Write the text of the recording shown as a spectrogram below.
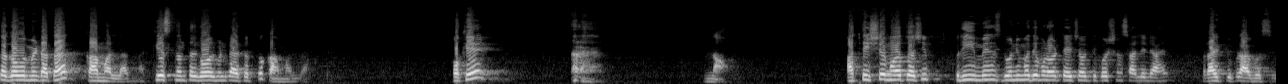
तर गव्हर्नमेंट आता कामाला लागणार. केस नंतर गव्हर्नमेंट काय करतो? कामाला लागतो. ओके नाव अतिशय महत्वाची प्री मेन्स दोन्हीमध्ये मला वाटतं याच्यावरती क्वेश्चन्स आलेले आहेत. राईट टू प्रायव्हसी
